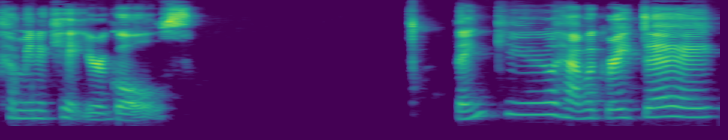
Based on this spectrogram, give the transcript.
communicate your goals. Thank you. Have a great day.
